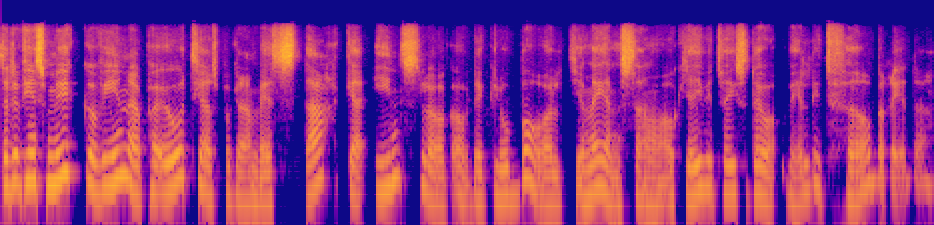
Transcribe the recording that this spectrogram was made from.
Så det finns mycket att vinna på åtgärdsprogram med starka inslag av det globalt gemensamma och givetvis då väldigt förberedda.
